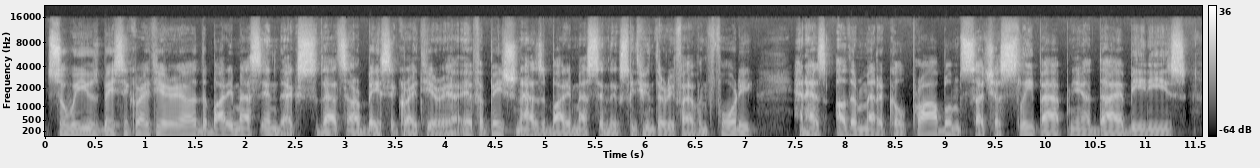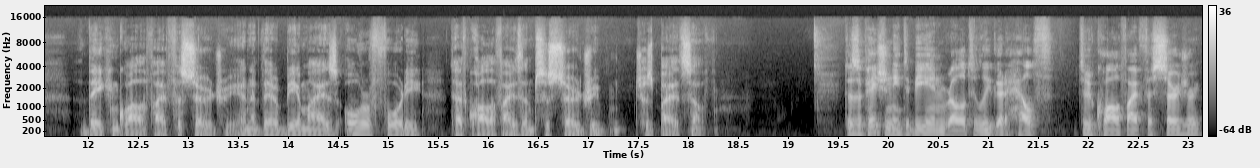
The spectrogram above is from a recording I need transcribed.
So we use basic criteria, the body mass index. That's our basic criteria. If a patient has a body mass index between 35 and 40 and has other medical problems such as sleep apnea, diabetes, they can qualify for surgery. And if their BMI is over 40, that qualifies them for surgery just by itself. Does a patient need to be in relatively good health to qualify for surgery?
